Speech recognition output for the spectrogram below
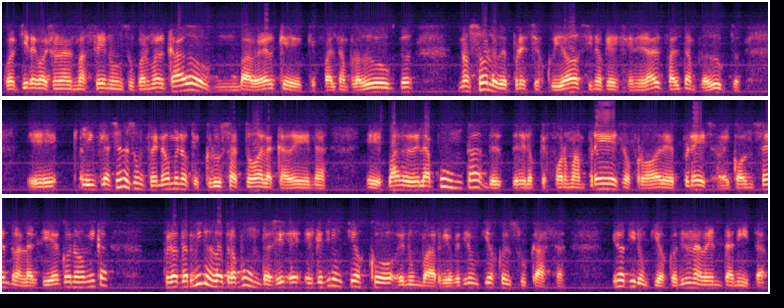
Cualquiera que vaya a un almacén o un supermercado va a ver que, faltan productos, no solo de precios cuidados, sino que en general faltan productos. Eh, la inflación es un fenómeno que cruza toda la cadena. Eh, va desde la punta, desde los que forman precios, formadores de precios, que concentran la actividad económica, pero termina en la otra punta. Es decir, el que tiene un kiosco en un barrio, que tiene un kiosco en su casa, no tiene un kiosco, tiene una ventanita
